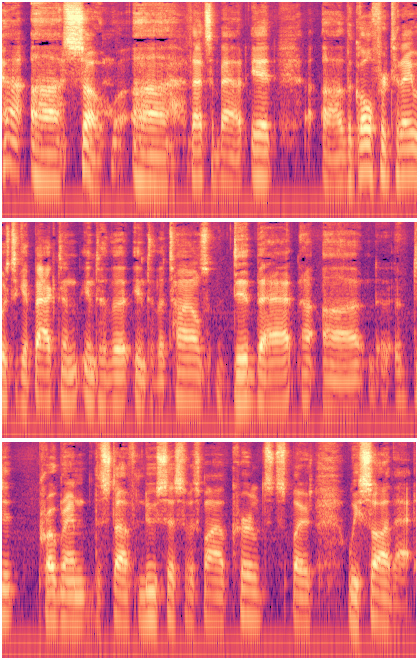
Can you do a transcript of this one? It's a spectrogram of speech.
uh, so uh, that's about it. Uh, the goal for today was to get back in, into the into the tiles. Did that? Uh, uh, did programmed the stuff, new Sisyphus file, curled displayers. We saw that.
